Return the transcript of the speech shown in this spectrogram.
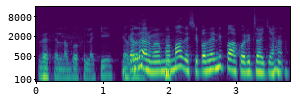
Δεν θέλω να μπω φυλακή. Εγώ- Καλά, μα, μαμάδε είπα, δεν είπα κοριτσάκια.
